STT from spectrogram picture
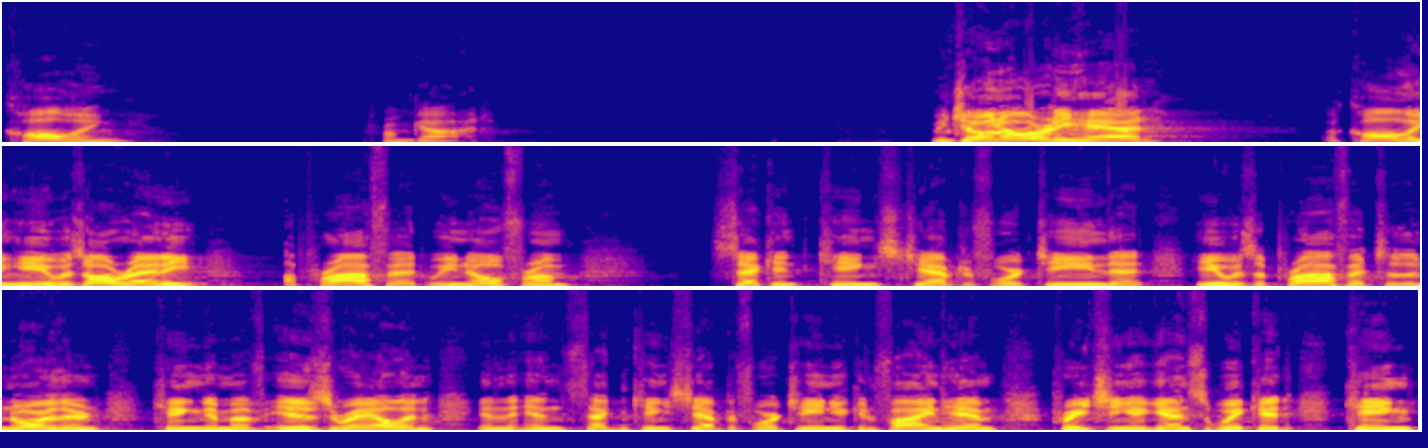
calling from God. I mean, Jonah already had a calling. He was already a prophet. We know from 2 Kings chapter 14 that he was a prophet to the northern kingdom of Israel. And in, in 2 Kings chapter 14, you can find him preaching against wicked King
